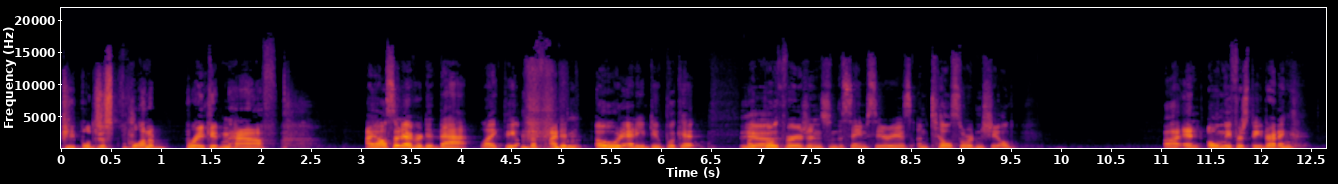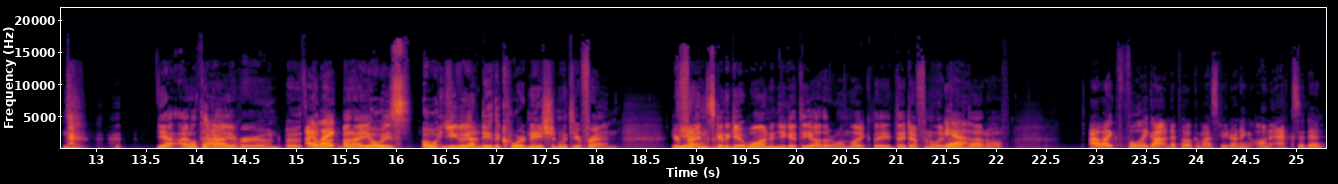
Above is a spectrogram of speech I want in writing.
people just want to break it in half? I also never did that. Like the, the I didn't own any duplicate like Yeah. both versions from the same series until Sword and Shield. Uh, and only for speedrunning. Yeah, I don't think I Um, ever owned both. I but, my- like- but I always oh you got to do the coordination with your friend. Your Yeah. friend's gonna get one and you get the other one. Like they they definitely Yeah. pulled that off. I like fully got into Pokemon speedrunning on accident,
